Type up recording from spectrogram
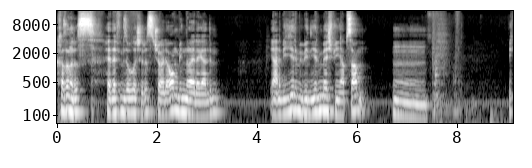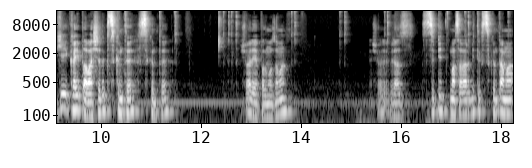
kazanırız. Hedefimize ulaşırız. Şöyle 10 bin lirayla geldim. Yani bir 20 bin, 25 bin yapsam hmm. iki kayıpla başladık. Sıkıntı, sıkıntı. Şöyle yapalım o zaman. Şöyle biraz speed masalar bir tık sıkıntı ama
